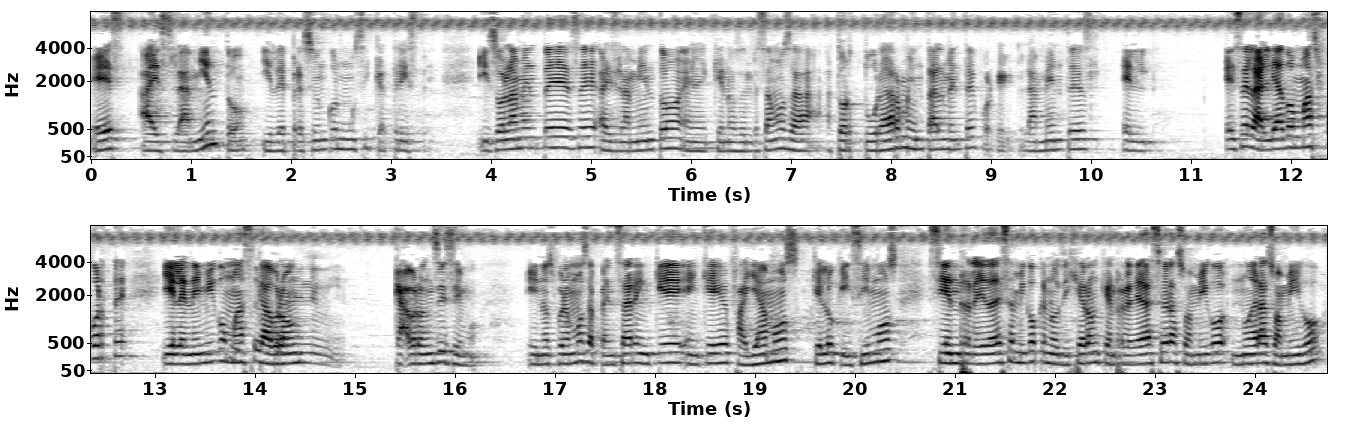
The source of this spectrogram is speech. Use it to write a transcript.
es aislamiento y depresión con música triste. Y solamente ese aislamiento en el que nos empezamos a, a torturar mentalmente, porque la mente es el, es el aliado más fuerte y el enemigo más cabrón enemigo. cabroncísimo. Y nos ponemos a pensar en qué, en qué fallamos, qué es lo que hicimos, si en realidad ese amigo que nos dijeron que en realidad ese era su amigo, no era su amigo.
